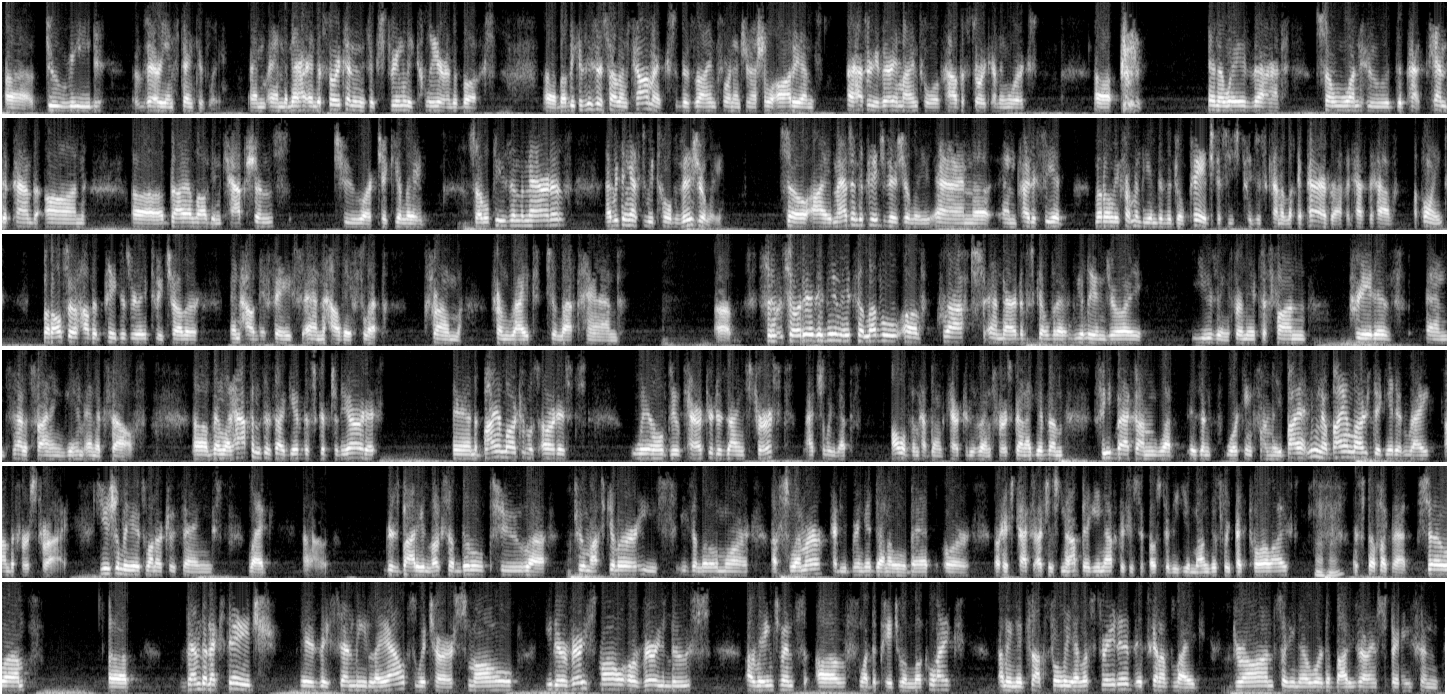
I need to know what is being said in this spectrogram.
uh, do read very instinctively, and and the and the storytelling is extremely clear in the books. Uh, but because these are silent comics designed for an international audience, I have to be very mindful of how the storytelling works. Uh, in a way that someone who can depend on uh, dialogue and captions to articulate subtleties in the narrative. Everything has to be told visually. So I imagine the page visually and uh, and try to see it not only from the individual page, because each page is kind of like a paragraph. It has to have a point, but also how the pages relate to each other and how they face and how they flip from from right to left hand. Uh, so so it, it, it's a level of craft and narrative skill that I really enjoy using. For me, it's a fun, creative, and satisfying game in itself. Uh, then what happens is I give the script to the artist, and by and large, most artists will do character designs first. Actually, that's all of them have done character design first, and I give them feedback on what isn't working for me. By you know, by and large, they get it right on the first try. Usually, it's one or two things like uh, this body looks a little too uh, too muscular. He's he's a little more a swimmer. Can you bring it down a little bit? Or or his pecs are just not big enough because he's supposed to be humongously pectoralized, Mm-hmm. or stuff like that. So um, uh, then the next stage is they send me layouts, which are small, either very small or very loose arrangements of what the page will look like. I mean, it's not fully illustrated. It's kind of like drawn, so you know where the bodies are in space, and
